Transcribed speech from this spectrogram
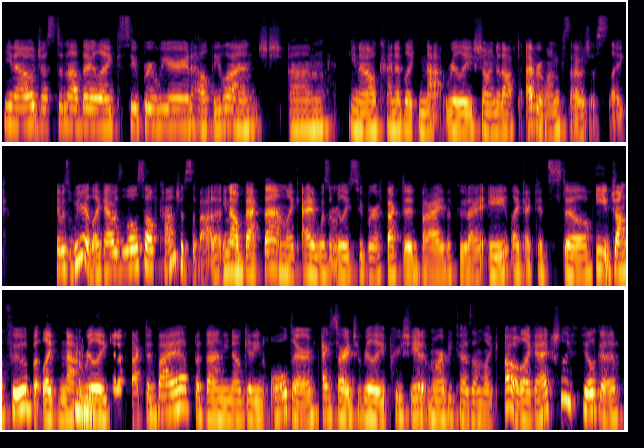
you know, just another like super weird healthy lunch. Um, you know, kind of like not really showing it off to everyone because I was just like, it was weird. Like I was a little self-conscious about it. You know, back then, like I wasn't really super affected by the food I ate. Like I could still eat junk food, but like not Mhm. really get affected by it. But then, you know, getting older, I started to really appreciate it more because I'm like, oh, like I actually feel good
